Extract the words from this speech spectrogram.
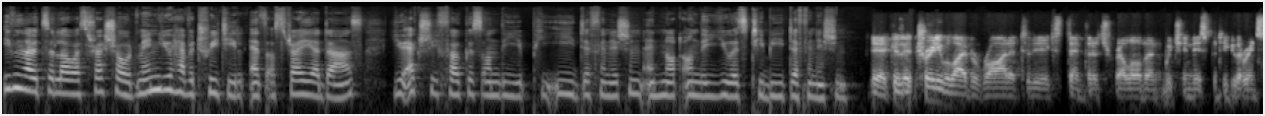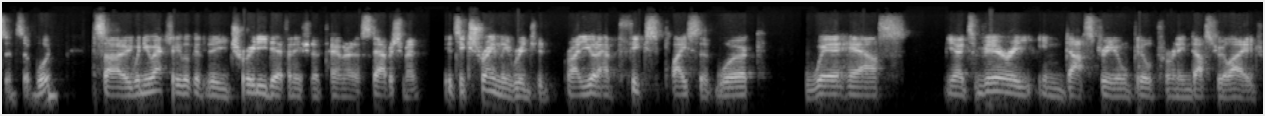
Even though it's a lower threshold, when you have a treaty, as Australia does, you actually focus on the PE definition and not on the USTB definition. Yeah, because a treaty will override it to the extent that it's relevant, which in this particular instance it would. So when you actually look at the treaty definition of permanent establishment, it's extremely rigid, right? You've got to have fixed place of work, warehouse. You know, it's very industrial, built for an industrial age.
